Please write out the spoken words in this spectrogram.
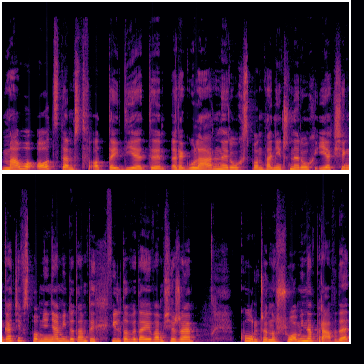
mało odstępstw od tej diety, regularny ruch, spontaniczny ruch i jak sięgacie wspomnieniami do tamtych chwil, to wydaje Wam się, że kurczę, no szło mi naprawdę,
